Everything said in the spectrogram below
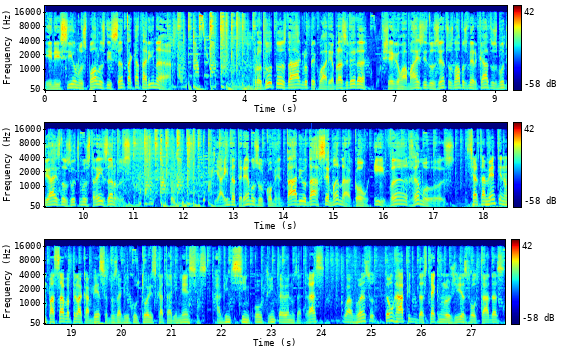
iniciam nos polos de Santa Catarina. Produtos da agropecuária brasileira chegam a mais de 200 novos mercados mundiais nos últimos três anos. E ainda teremos o comentário da semana com Ivan Ramos. Certamente não passava pela cabeça dos agricultores catarinenses há 25 ou 30 anos atrás o avanço tão rápido das tecnologias voltadas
